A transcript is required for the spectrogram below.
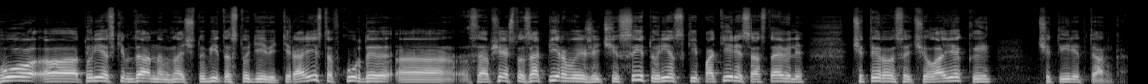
По э, турецким данным, значит, убито 109 террористов. Курды э, сообщают, что за первые же часы турецкие потери составили 14 человек и 4 танка.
